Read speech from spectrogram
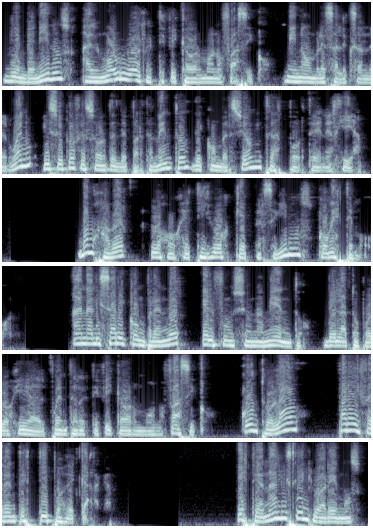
bienvenidos al módulo de rectificador monofásico. Mi nombre es Alexander Bueno y soy profesor del Departamento de Conversión y Transporte de Energía. Vamos a ver los objetivos que perseguimos con este módulo. Analizar y comprender el funcionamiento de la topología del puente rectificador monofásico controlado para diferentes tipos de carga. Este análisis lo haremos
